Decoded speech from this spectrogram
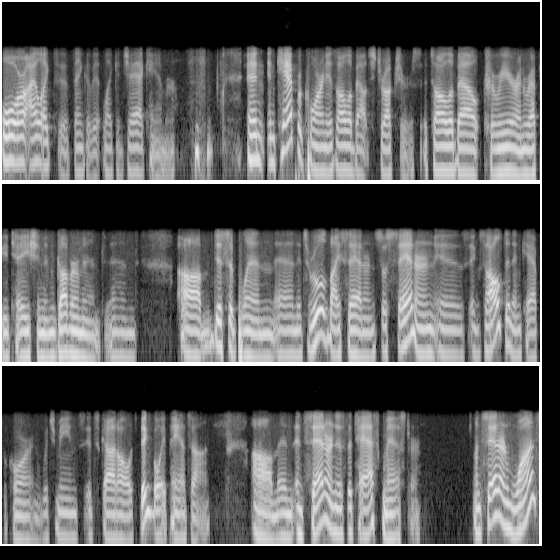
or I like to think of it like a jackhammer. and and Capricorn is all about structures. It's all about career and reputation and government and um, discipline, and it's ruled by Saturn. So Saturn is exalted in Capricorn, which means it's got all its big boy pants on. Um, and, and Saturn is the taskmaster. And Saturn wants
